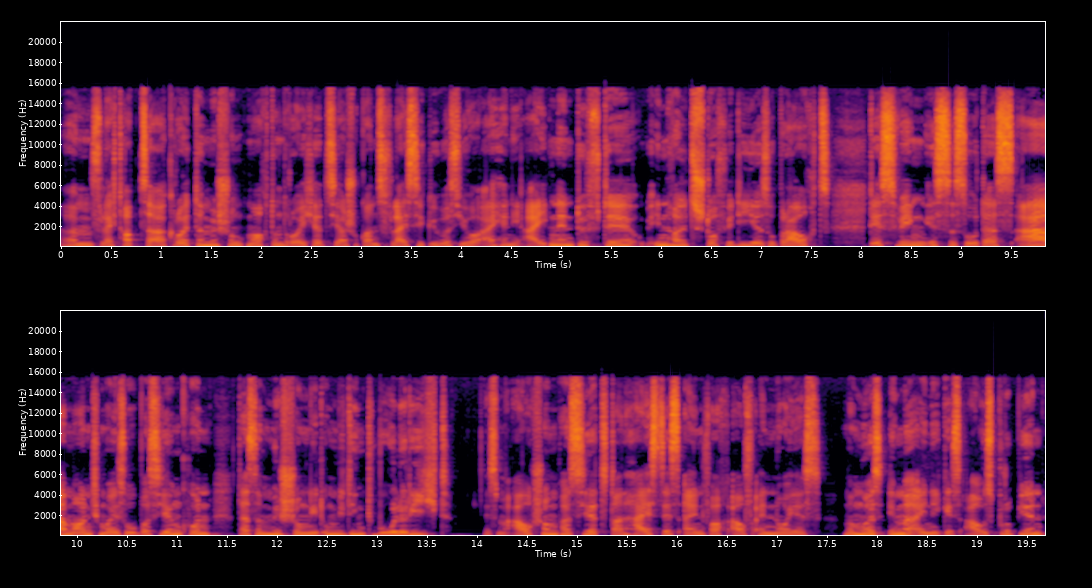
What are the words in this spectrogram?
Ähm, vielleicht habt ihr auch eine Kräutermischung gemacht und räuchert ja schon ganz fleißig übers Jahr eine eigenen Düfte, Inhaltsstoffe, die ihr so braucht. Deswegen ist es so, dass auch manchmal so passieren kann, dass eine Mischung nicht unbedingt wohl riecht. Das ist mir auch schon passiert, dann heißt es einfach auf ein neues. Man muss immer einiges ausprobieren,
